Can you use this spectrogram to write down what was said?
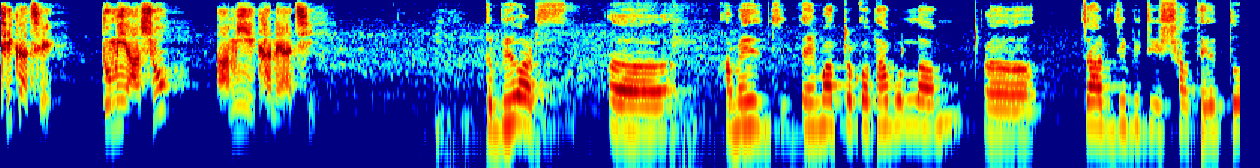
ঠিক আছে তুমি আসো আমি এখানে আছি। তো ভিউয়ার্স আমি এইমাত্র কথা বললাম চার জিবিটির সাথে। তো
